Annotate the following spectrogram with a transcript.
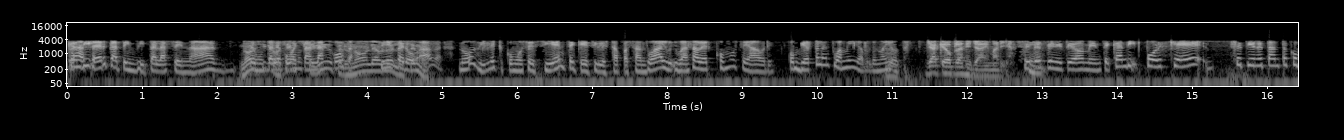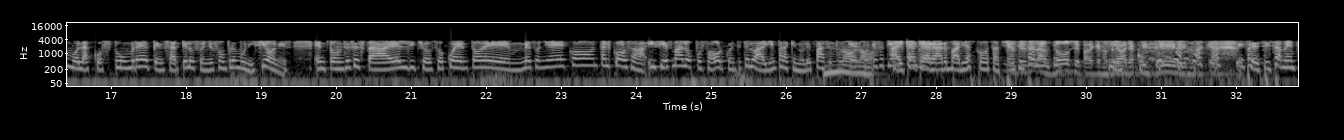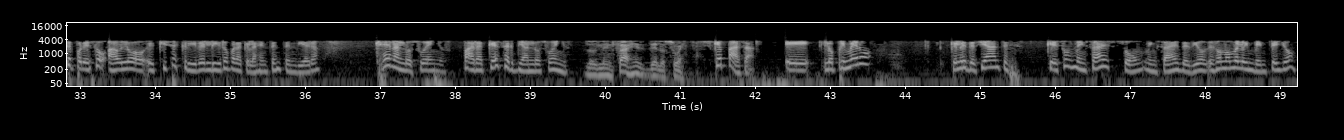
Que acércate, invítala a cenar, No, sí, pregúntale lo cómo están las cosas. no le hablo sí, pero haga- no, dile que cómo se siente, que si le está pasando algo y vas a ver cómo se abre. Conviértela en tu amiga, porque no hay Mm. otra. Ya quedó planillada y María. Sí, Sí. definitivamente. Candy, ¿por qué se tiene tanto como la costumbre de pensar que los sueños son premoniciones? Entonces está el dichoso cuento de me soñé con tal cosa y si es malo, por favor, cuéntetelo a alguien para que no le pase. ¿Por no, qué, no. por qué se tiene Hay que idea? aclarar varias cosas. Y antes de las Precisamente- 12 para que no se le vaya a cumplir y no sé qué. Sí. Precisamente por eso hablo, eh, quise escribir el libro para que la gente entendiera qué eran los sueños, para qué servían los sueños. Los mensajes de los sueños. ¿Qué pasa? Eh, lo primero que les decía antes, que esos mensajes son mensajes de Dios, eso no me lo inventé yo,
